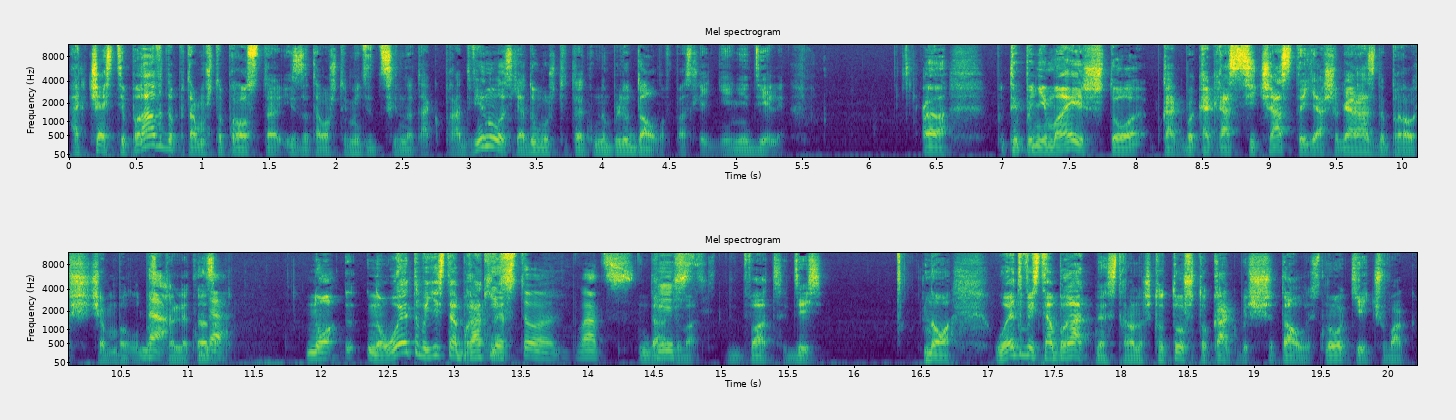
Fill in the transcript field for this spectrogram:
отчасти правда, потому что просто из-за того, что медицина так продвинулась, я думаю, что ты это наблюдала в последние недели. А, ты понимаешь, что как бы как раз сейчас-то Яша гораздо проще, чем было бы да, лет назад. Да. Но, но у этого есть обратная... 100, 20, да, 10. 20, 20, 10. Но у этого есть обратная сторона, что то, что как бы считалось, ну окей, чувак,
